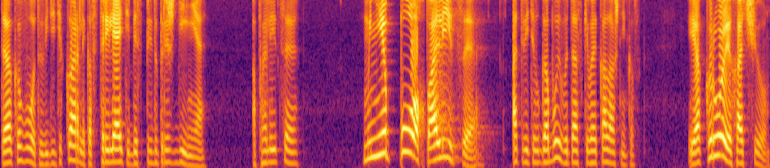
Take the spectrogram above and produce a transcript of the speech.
«Так вот, увидите карликов, стреляйте без предупреждения». «А полиция?» «Мне пох, полиция!» — ответил Габой, вытаскивая калашников. «Я крови хочу!»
